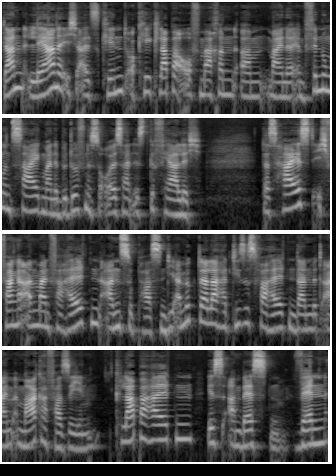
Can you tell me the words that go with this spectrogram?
dann lerne ich als Kind, okay, Klappe aufmachen, ähm, meine Empfindungen zeigen, meine Bedürfnisse äußern, ist gefährlich. Das heißt, ich fange an, mein Verhalten anzupassen. Die Amygdala hat dieses Verhalten dann mit einem Marker versehen. Klappe halten ist am besten, wenn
